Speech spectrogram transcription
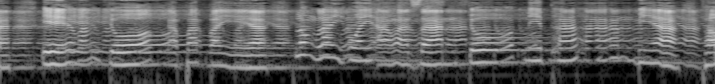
ะเอวังโจบกับพักไว้ลงไล่อวยอาวสานโจบนิทานเบียเผา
